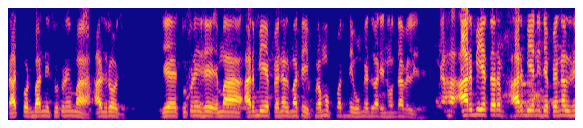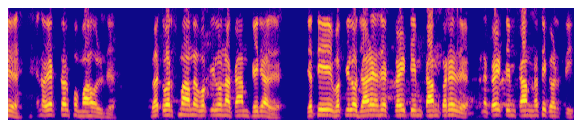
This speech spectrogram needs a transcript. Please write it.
રાજકોટ બારની ચૂંટણીમાં આજરોજ જે ચૂંટણી છે એમાં આરબીએ પેનલમાંથી પ્રમુખ પદની ઉમેદવારી નોંધાવેલી છે. આરબીએ તરફ, આરબીએની જે પેનલ છે, એનો એક તરફો માહોલ છે. ગત વર્ષમાં અમે વકીલોના કામ કર્યા છે. જેથી વકીલો જાણે છે કઈ ટીમ કામ કરે છે અને કઈ ટીમ કામ નથી કરતી.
